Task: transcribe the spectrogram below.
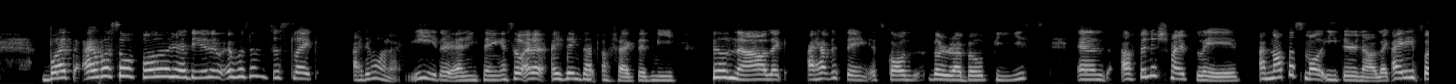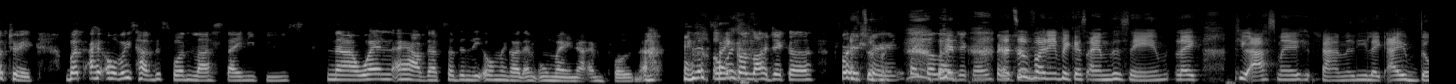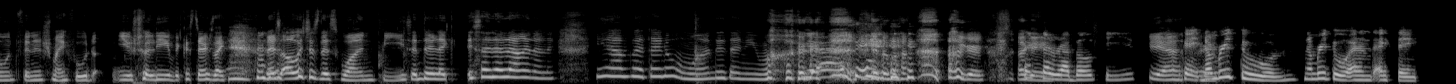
But I was so full already. It, it wasn't just like I didn't want to eat or anything. And so I, I think that affected me till now. Like I have this thing, it's called the rebel piece. And I'll finish my plate. I'm not a small eater now. Like I fluctuate but I always have this one last tiny piece. Now, when I have that, suddenly, oh my God, I'm umay na, I'm full na. And it's Oh psychological for that's sure. Wait, Psychological for that's so funny because I'm the same. Like, if you ask my family, like, I don't finish my food usually because there's like, there's always just this one piece, and they're like, isa na lang, and I'm like, yeah, but I don't want it anymore. Yeah, same. okay, Like the rebel piece. yeah, Okay, right. number two. Number two, and I think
